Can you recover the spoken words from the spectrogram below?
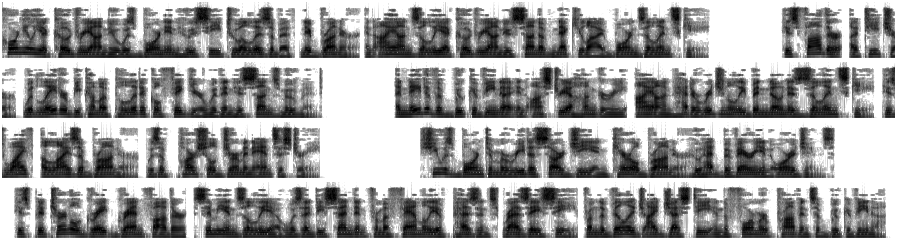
Corneliu Codreanu was born in Husi to Elizabeth and Ion Zelea Codreanu son of Neculae born Zielinski. His father, a teacher, would later become a political figure within his son's movement. A native of Bukovina in Austria-Hungary, Ion had originally been known as Zielinski. His wife, Eliza Bronner, was of partial German ancestry. She was born to Marita Sargi and Karol Bronner who had Bavarian origins. His paternal great-grandfather, Simeon Zelea was a descendant from a family of peasants from the village Igești in the former province of Bukovina.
